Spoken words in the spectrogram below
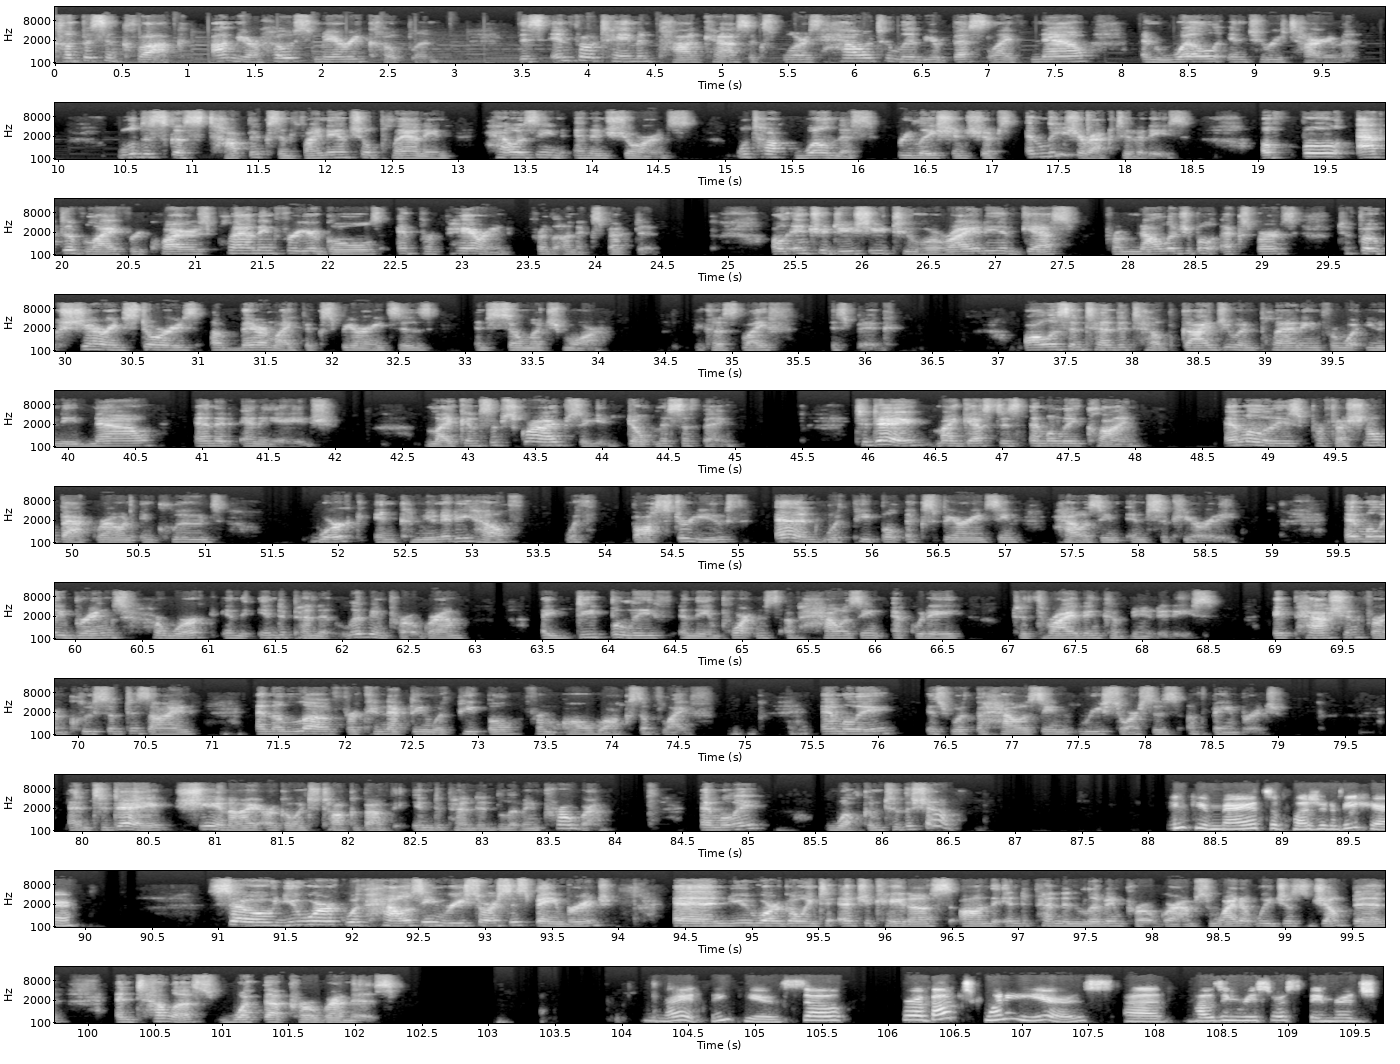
Compass and Clock. I'm your host, Mary Copeland. This infotainment podcast explores how to live your best life now and well into retirement. We'll discuss topics in financial planning, housing, and insurance. We'll talk wellness, relationships, and leisure activities. A full active life requires planning for your goals and preparing for the unexpected. I'll introduce you to a variety of guests from knowledgeable experts to folks sharing stories of their life experiences and so much more. Because life is big. All is intended to help guide you in planning for what you need now and at any age. Like and subscribe so you don't miss a thing. Today, my guest is Emily Klein. Emily's professional background includes work in community health with foster youth and with people experiencing housing insecurity. Emily brings her work in the independent living program a deep belief in the importance of housing equity to thriving communities, a passion for inclusive design, and a love for connecting with people from all walks of life. Emily is with the Housing Resources of Bainbridge. And today, she and I are going to talk about the Independent Living Program. Emily, welcome to the show. Thank you, Mary. It's a pleasure to be here. So, you work with Housing Resources Bainbridge, and you are going to educate us on the Independent Living Program. So, why don't we just jump in and tell us what that program is? Right, thank you. So, for about 20 years, uh, Housing Resource Bainbridge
